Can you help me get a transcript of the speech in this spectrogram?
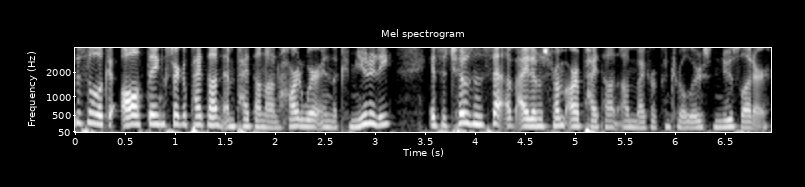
This is a look at all things CircuitPython and Python on hardware in the community. It's a chosen set of items from our Python on Microcontrollers newsletter.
